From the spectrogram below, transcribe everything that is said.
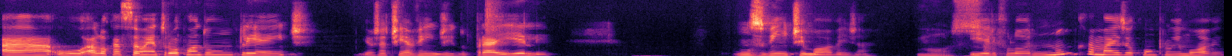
a, o- a locação entrou quando um cliente, eu já tinha vendido para ele uns 20 imóveis já. Nossa. E ele falou: nunca mais eu compro um imóvel,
